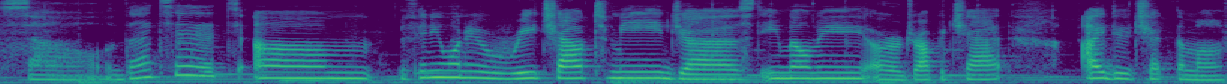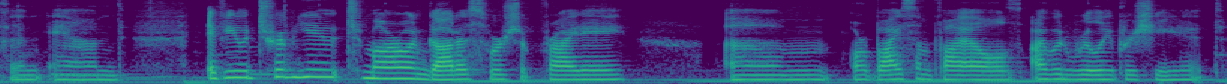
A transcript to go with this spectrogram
So that's it. Um, if anyone who reach out to me, just email me or drop a chat. I do check them often. And if you would tribute tomorrow on Goddess Worship Friday um, or buy some files, I would really appreciate it.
